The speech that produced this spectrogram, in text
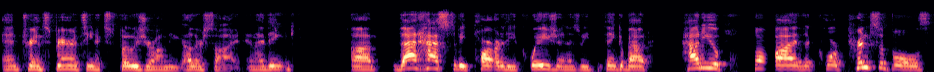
and transparency and exposure on the other side. And I think uh, that has to be part of the equation as we think about how do you apply the core principles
